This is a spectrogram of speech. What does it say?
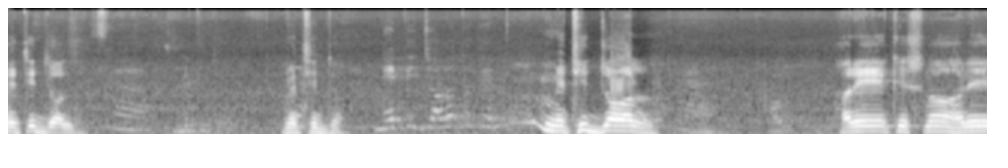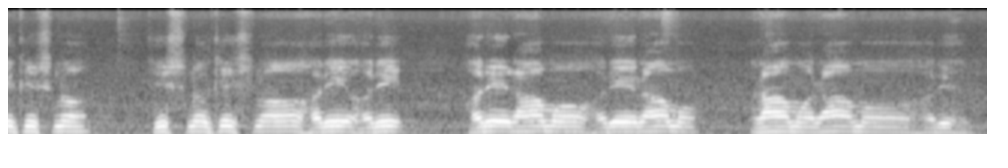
মেথির জল হ্যাঁ মেথির জল। মেথির জল। হরে কৃষ্ণ হরে কৃষ্ণ। কৃষ্ণ কৃষ্ণ হরে হরে হরে রাম হরে রাম রাম রাম, হরে হরে।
